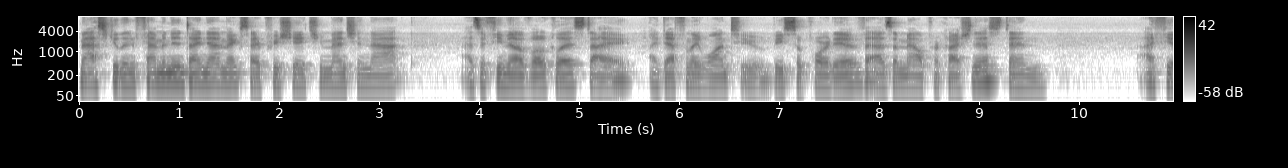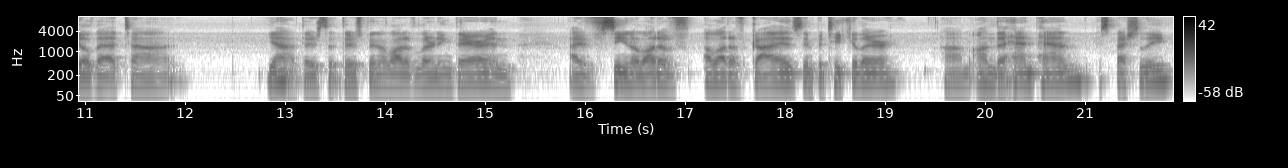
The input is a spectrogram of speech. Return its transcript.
masculine feminine dynamics. I appreciate you mentioned that. As a female vocalist, I, I definitely want to be supportive as a male percussionist. And I feel that, uh, yeah, there's, there's been a lot of learning there. And I've seen a lot of, a lot of guys in particular um, on the handpan, especially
